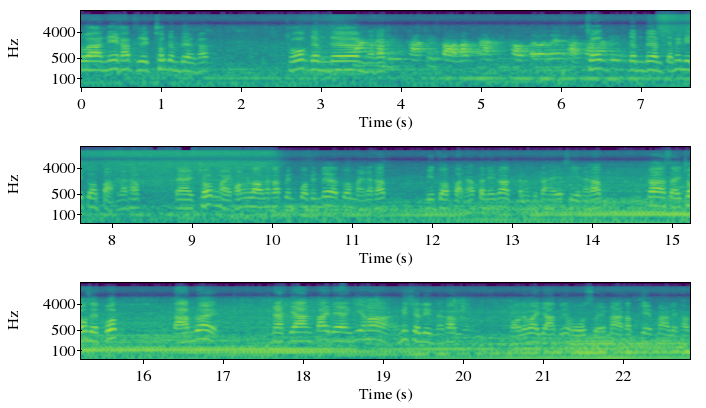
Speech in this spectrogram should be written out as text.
ตัวนี้ครับคือโชคเดิมๆครับ โชคเดิมๆนะครับ ท่านคะติดต่อรับงานที่เคาน์เตอร์ด้วยค่ะโชคชนารินทร์เดิมๆจะไม่มีตัวปรับนะครับ แต่โชคใหม่ของเรานะครับ เป็นโปรเฟนเดอร์ตัวใหม่นะครับ มีตัวปรับนะครับ ตอนนี้ก็กำลังติดตั้งให้ FC นะครับ ก็ใส่โชคเสร็จปุ๊บ ตามด้วยแม็กยางป้ายแดงยี่ห้อมิชลินนะครับ บอกเลยว่ายางตัวนี้โหสวยมากครับเทพมากเลยครับ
